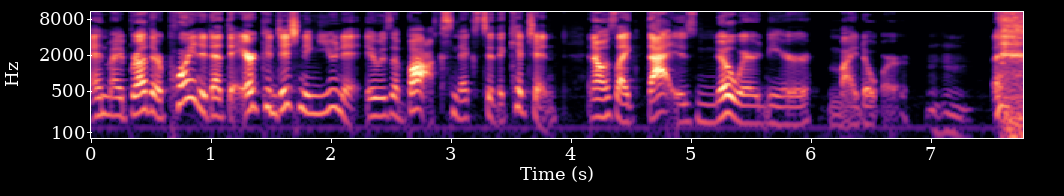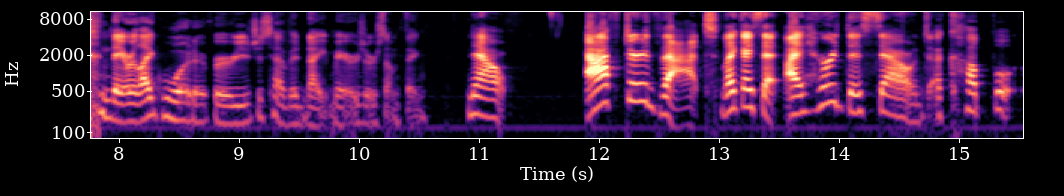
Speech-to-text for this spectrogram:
And my brother pointed at the air conditioning unit. It was a box next to the kitchen. And I was like, that is nowhere near my door. Mm-hmm. and they were like, whatever, you just having nightmares or something. Now, after that, like I said, I heard this sound a couple,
